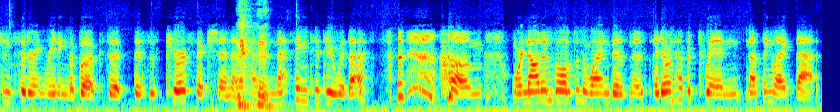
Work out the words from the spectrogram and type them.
considering reading the book that this is pure fiction and has nothing to do with us. um, we're not involved in the wine business. I don't have a twin, nothing like that.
